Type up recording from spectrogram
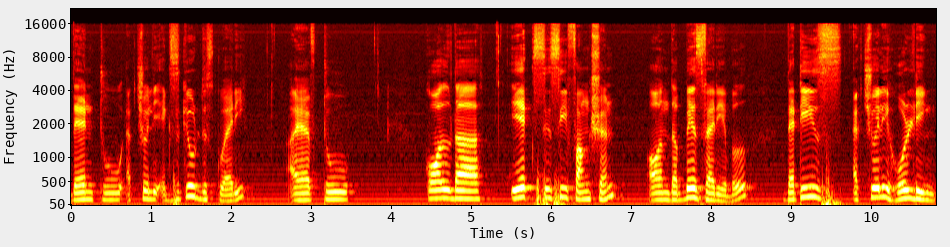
then to actually execute this query I have to call the exec function on the base variable that is actually holding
